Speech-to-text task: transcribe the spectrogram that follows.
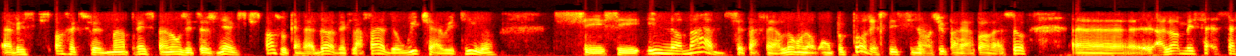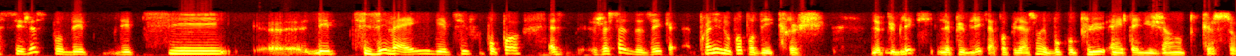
avec ce qui se passe actuellement, principalement aux États-Unis, avec ce qui se passe au Canada, avec l'affaire de We Charity. Là c'est innommable cette affaire-là. On ne peut pas rester silencieux par rapport à ça. Euh, alors, mais ça, ça c'est juste pour des, des petits euh, des petits éveils, des petits. Faut pas. J'essaie de dire que prenez-nous pas pour des cruches. Le public, le public, la population est beaucoup plus intelligente que ça.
